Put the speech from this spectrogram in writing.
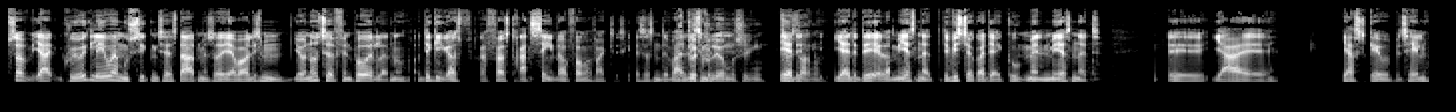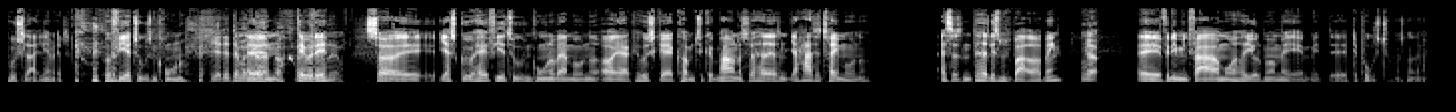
så, jeg kunne jo ikke leve af musikken til at starte med, så jeg var ligesom, jeg var nødt til at finde på et eller andet. Og det gik også først ret sent op for mig, faktisk. Altså sådan, det var At du ligesom, ikke kunne leve af musikken til ja, at starte med. det, ja, det er det, eller mere sådan, at det vidste jeg godt, jeg ikke kunne, men mere sådan, at øh, jeg, øh, jeg skal jo betale en husleje lige om lidt på 4.000 kroner. Ja, det er det, man gør. Øhm, det man det. Så øh, jeg skulle jo have 4.000 kroner hver måned, og jeg kan huske, at jeg kom til København, og så havde jeg sådan, jeg har til tre måneder. Altså sådan, det havde jeg ligesom sparet op, ikke? Ja. Øh, fordi min far og mor havde hjulpet mig med mit øh, depositum og sådan noget der.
